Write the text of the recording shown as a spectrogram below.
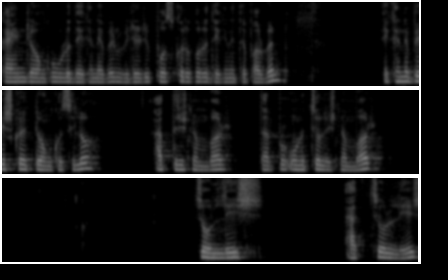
কাইন্ডলি অঙ্কগুলো দেখে নেবেন। ভিডিওটি পোস্ট করে করে দেখে নিতে পারবেন। এখানে বেশ কয়েকটি অঙ্ক ছিল। আটত্রিশ নম্বর, তারপর উনচল্লিশ নম্বর, চল্লিশ, একচল্লিশ,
